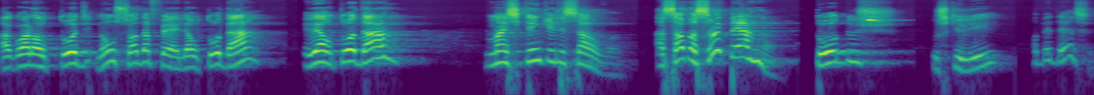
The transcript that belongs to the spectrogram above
Agora autor de, não só da fé, ele é autor da, ele é autor da, mas quem que ele salva? A salvação eterna. Todos os que lhe obedecem.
